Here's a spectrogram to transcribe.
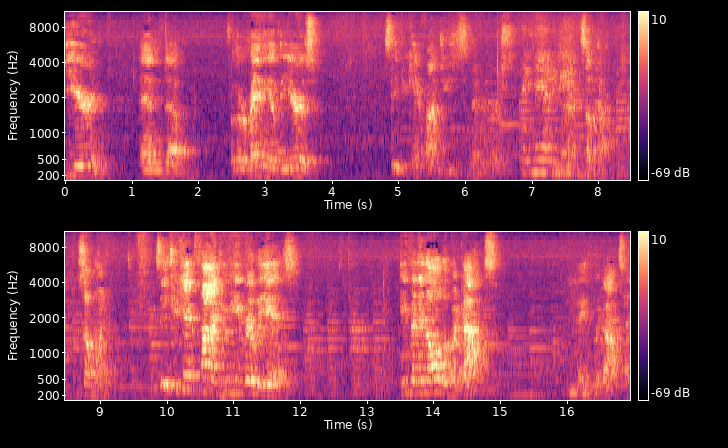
year and and um, for the remaining of the year is see if you can't find Jesus in every verse Amen. Amen. somehow, some way. See if you can't find who He really is. Even in all the begots. Mm-hmm. Hey, the begots had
